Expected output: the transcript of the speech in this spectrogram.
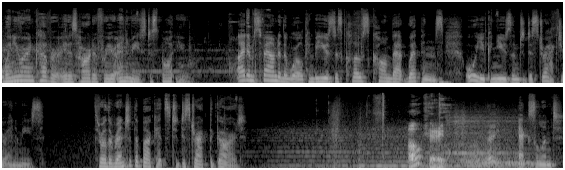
When you are in cover, it is harder for your enemies to spot you. Items found in the world can be used as close combat weapons, or you can use them to distract your enemies. Throw the wrench at the buckets to distract the guard. Okay. Hey. Excellent.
